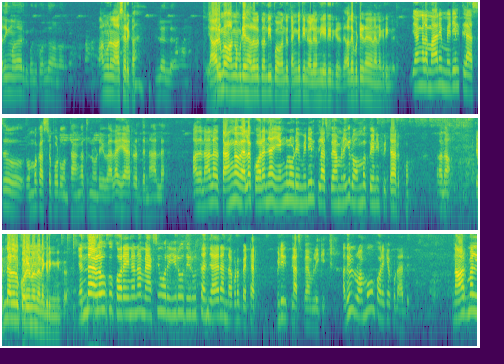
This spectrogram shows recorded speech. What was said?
அதிகமாக தான் இருக்குது கொஞ்சம் குறைஞ்சா நல்லா இருக்கும். வாங்கணும்னு ஆசை இருக்கா? இல்லை இல்லை. வாங்க யாருமே வாங்க முடியாத அளவுக்கு வந்து இப்போ வந்து தங்கத்தின் விலை வந்து ஏறி இருக்கிறது. அதை பற்றி என்ன நினைக்கிறீங்க? எங்களை மாதிரி மிடில் கிளாஸு ரொம்ப கஷ்டப்படுவோம். தங்கத்தினுடைய விலை ஏறுறதுனால. அதனால தங்க விலை குறைஞ்சா எங்களுடைய மிடில் கிளாஸ் ஃபேமிலிக்கு ரொம்ப பெனிஃபிட்டா இருக்கும். அதான். எந்த அளவு குறையணும்னு நினைக்கிறீங்க நீங்க எந்த அளவுக்கு குறையணும்னா மேக்ஸிமம் ஒரு இருபது இருபத்தஞ்சாயிரம் இருந்தால் கூட பெட்டர் மிடில் கிளாஸ் ஃபேமிலிக்கு அதுவும் ரொம்பவும் குறைக்கக்கூடாது நார்மல்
